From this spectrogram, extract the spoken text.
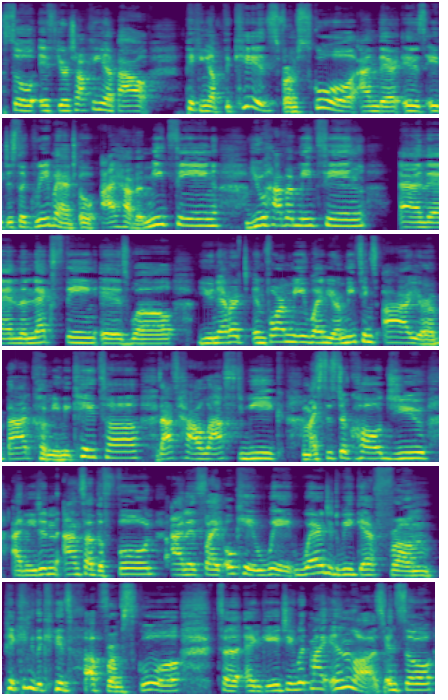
So if you're talking about picking up the kids from school and there is a disagreement, oh, I have a meeting, you have a meeting, and then the next thing is, well, you never inform me when your meetings are. You're a bad communicator. That's how last week my sister called you and you didn't answer the phone. And it's like, okay, wait, where did we get from picking the kids up from school to engaging with my in-laws? And so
